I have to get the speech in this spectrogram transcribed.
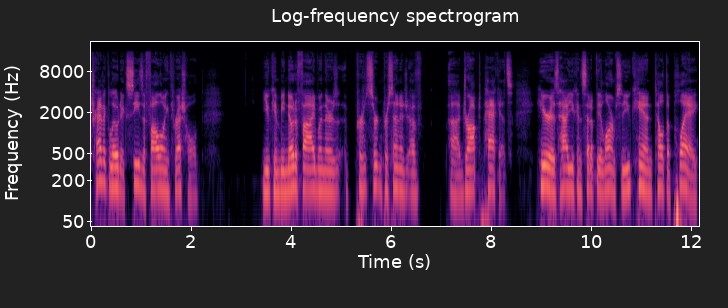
traffic load exceeds a following threshold. You can be notified when there's a per certain percentage of uh, dropped packets. Here is how you can set up the alarm so you can tell it to play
